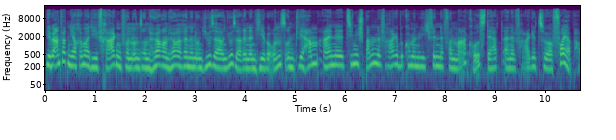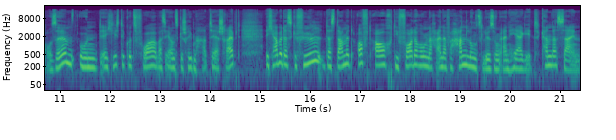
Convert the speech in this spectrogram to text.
Wir beantworten ja auch immer die Fragen von unseren Hörern, Hörerinnen und User und Userinnen hier bei uns. Und wir haben eine ziemlich spannende Frage bekommen, wie ich finde, von Markus. Der hat eine Frage zur Feuerpause. Und ich lese dir kurz vor, was er uns geschrieben hat. Er schreibt, ich habe das Gefühl, dass damit oft auch die Forderung nach einer Verhandlungslösung einhergeht. Kann das sein?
